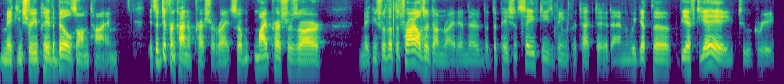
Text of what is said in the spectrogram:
making sure you pay the bills on time. It's a different kind of pressure right? So my pressures are making sure that the trials are done right and that the patient safety is being protected and we get the, the fda to agree.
